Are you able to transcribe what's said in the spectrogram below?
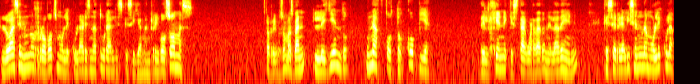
lo hacen unos robots moleculares naturales que se llaman ribosomas. Los ribosomas van leyendo una fotocopia del gene que está guardado en el ADN que se realiza en una molécula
